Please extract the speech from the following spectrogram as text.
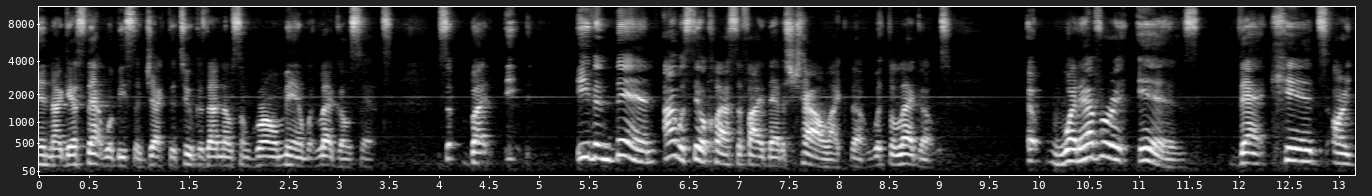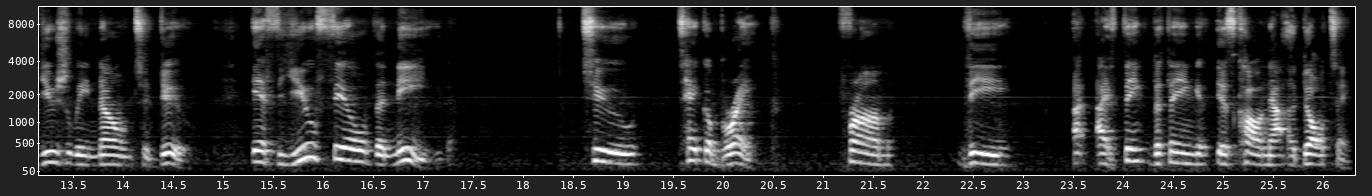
and I guess that would be subjective too, because I know some grown men with Lego sets. So, but even then, I would still classify that as childlike, though, with the Legos. Uh, whatever it is that kids are usually known to do, if you feel the need to take a break from the, I, I think the thing is called now adulting.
